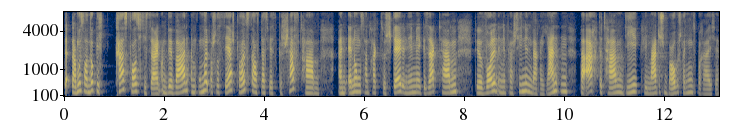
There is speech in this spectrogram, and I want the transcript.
da, da muss man wirklich krass vorsichtig sein. Und wir waren im Umweltausschuss sehr stolz darauf, dass wir es geschafft haben, einen Änderungsantrag zu stellen, in dem wir gesagt haben, wir wollen in den verschiedenen Varianten beachtet haben die klimatischen Baubeschränkungsbereiche.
